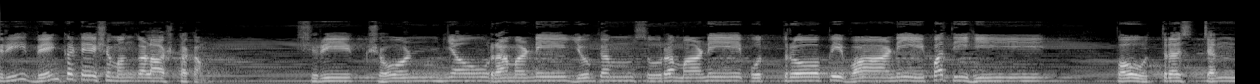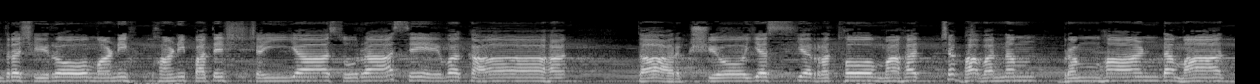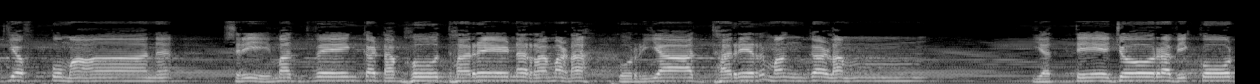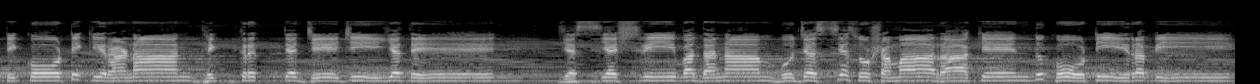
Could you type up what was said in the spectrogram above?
श्रीवेङ्कटेशमङ्गलाष्टकम् श्रीक्षोण्यौ रमणीयुगम् सुरमणीपुत्रोऽपि वाणीपतिः। पौत्रश्चन्द्रशिरोमणिः फणिपतिः शय्यासुरासेवकाः तार्क्ष्यो यस्य रथो महच्च भवनम् ब्रह्माण्डमाद्यः पुमान् श्रीमद्वेङ्कटभूधरेण रमणः कुर्याद्धरिर्मङ्गलम्। धिकृत्य जेजीयते। यस्य श्रीवदनाम्बुजस्य सुषमा राकेन्दुकोटीरपि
